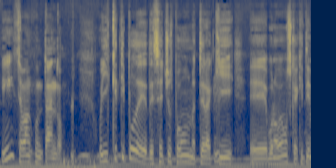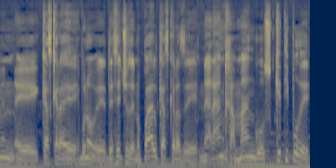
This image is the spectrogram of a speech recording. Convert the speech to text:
y se van juntando. Oye, ¿qué tipo de desechos podemos meter aquí? Eh, bueno, vemos que aquí tienen eh, cáscara de, bueno, eh, desechos de nopal, cáscaras de naranja, mangos. ¿Qué tipo de...?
